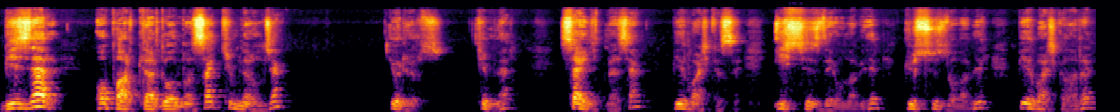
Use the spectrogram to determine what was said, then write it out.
bizler o partilerde olmazsak kimler olacak? Görüyoruz. Kimler? Sen gitmezsen bir başkası. İşsiz de olabilir, güçsüz de olabilir. Bir başkaları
